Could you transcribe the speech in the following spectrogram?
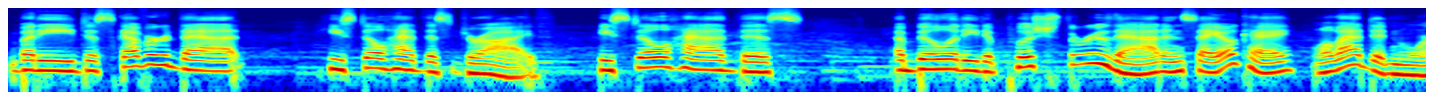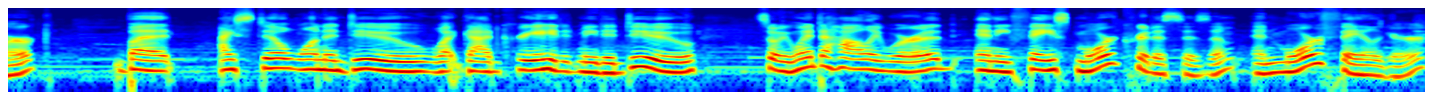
but he discovered that he still had this drive. He still had this ability to push through that and say, okay, well, that didn't work, but I still want to do what God created me to do. So he went to Hollywood and he faced more criticism and more failure.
